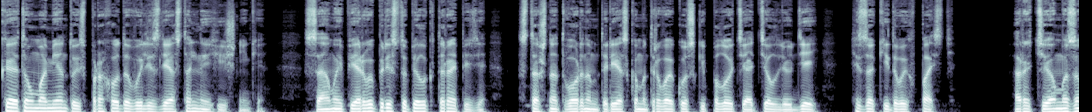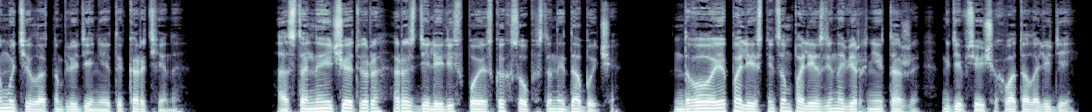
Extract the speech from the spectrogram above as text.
К этому моменту из прохода вылезли остальные хищники. Самый первый приступил к трапезе, с тошнотворным треском отрывая куски плоти от тел людей и закидывая их в пасть. Артема замутило от наблюдения этой картины. Остальные четверо разделились в поисках собственной добычи. Двое по лестницам полезли на верхние этажи, где все еще хватало людей.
